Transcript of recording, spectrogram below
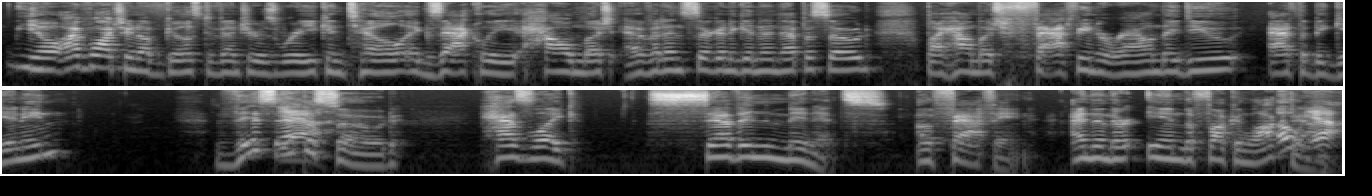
You know, I've watched enough Ghost Adventures where you can tell exactly how much evidence they're going to get in an episode by how much faffing around they do at the beginning. This Yeah. episode has like seven minutes of faffing, and then they're in the fucking lockdown. Oh, yeah.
